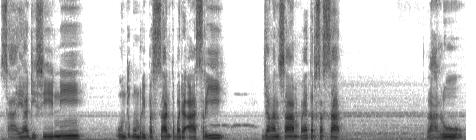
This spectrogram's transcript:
"Saya di sini untuk memberi pesan kepada Asri, jangan sampai tersesat." Lalu,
